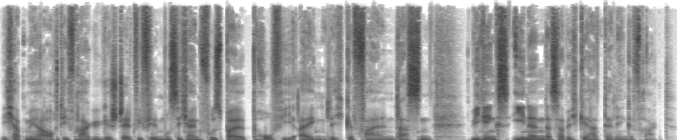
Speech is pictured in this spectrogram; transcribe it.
ich habe mir auch die Frage gestellt, wie viel muss sich ein Fußballprofi eigentlich gefallen lassen? Wie ging's Ihnen? Das habe ich Gerhard Delling gefragt.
